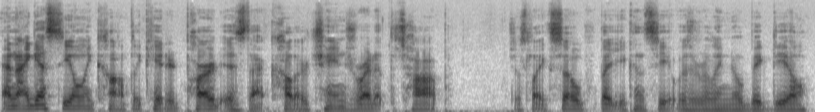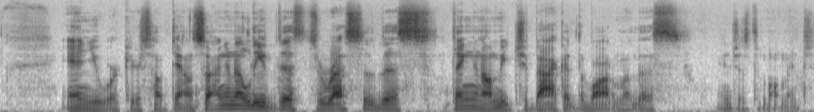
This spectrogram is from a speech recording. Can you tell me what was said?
And I guess the only complicated part is that color change right at the top just like so but you can see it was really no big deal and you work yourself down. So I'm gonna leave this the rest of this thing and I'll meet you back at the bottom of this in just a moment.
